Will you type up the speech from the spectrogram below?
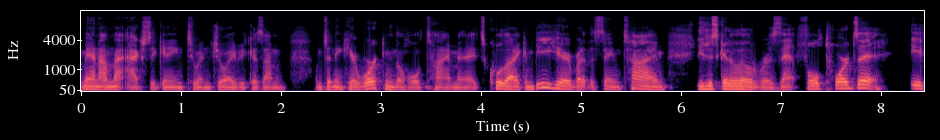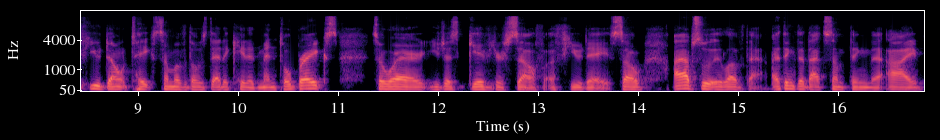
man, I'm not actually getting to enjoy because I'm I'm sitting here working the whole time. And it's cool that I can be here, but at the same time, you just get a little resentful towards it if you don't take some of those dedicated mental breaks to where you just give yourself a few days. So i absolutely love that. I think that that's something that i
